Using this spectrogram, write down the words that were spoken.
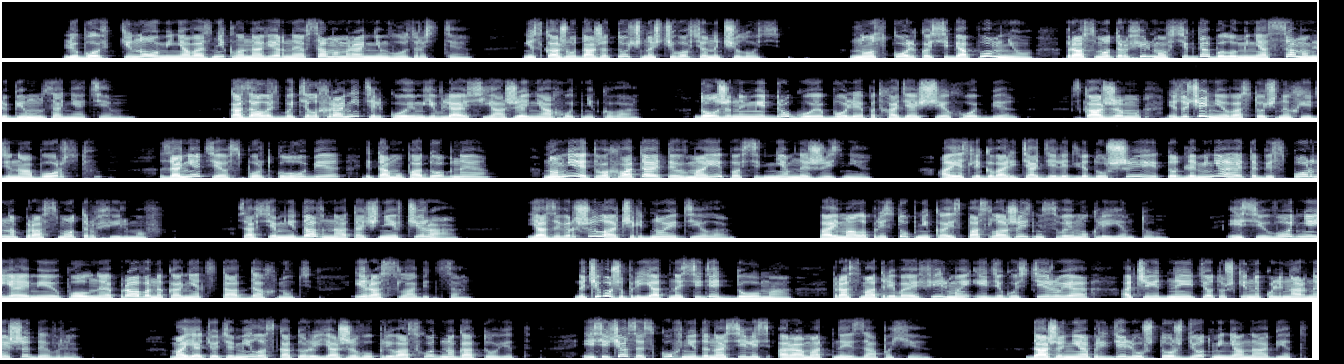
Любовь к кино у меня возникла, наверное, в самом раннем возрасте. Не скажу даже точно, с чего все началось. Но сколько себя помню, просмотр фильмов всегда был у меня самым любимым занятием. Казалось бы, телохранитель, коим являюсь я, Женя Охотникова, должен иметь другое, более подходящее хобби. Скажем, изучение восточных единоборств, занятия в спортклубе и тому подобное. Но мне этого хватает и в моей повседневной жизни. А если говорить о деле для души, то для меня это бесспорно просмотр фильмов. Совсем недавно, а точнее вчера, я завершила очередное дело. Поймала преступника и спасла жизнь своему клиенту. И сегодня я имею полное право наконец-то отдохнуть и расслабиться. Да чего же приятно сидеть дома, просматривая фильмы и дегустируя очередные тетушкины кулинарные шедевры. Моя тетя Мила, с которой я живу, превосходно готовит и сейчас из кухни доносились ароматные запахи. Даже не определю, что ждет меня на обед,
